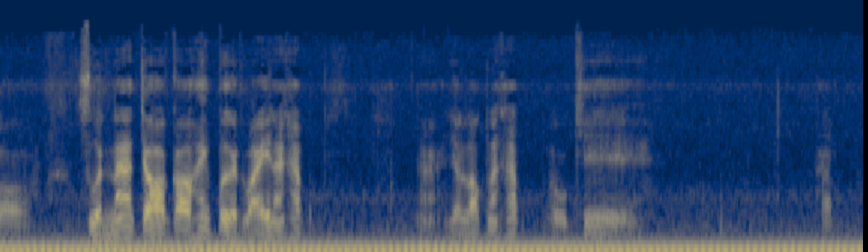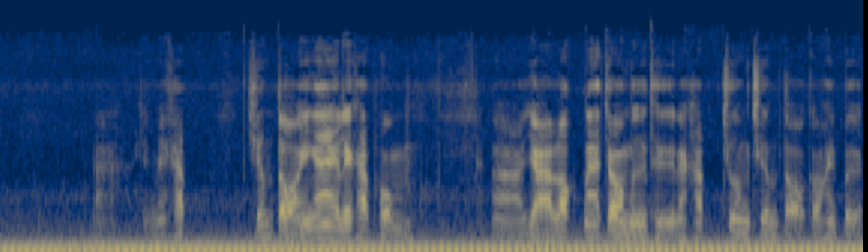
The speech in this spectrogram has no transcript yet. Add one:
รอส่วนหน้าจอก็ให้เปิดไว้นะครับออย่าล็อกนะครับ โอเคครับ อ่า เห็นไหมครับ เชื่อมต่อง่ายๆเลยครับ ผมอย่าล็อกหน้าจอมือถือนะครับ ช่วงเชื่อมต่อก็ให้เปิด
